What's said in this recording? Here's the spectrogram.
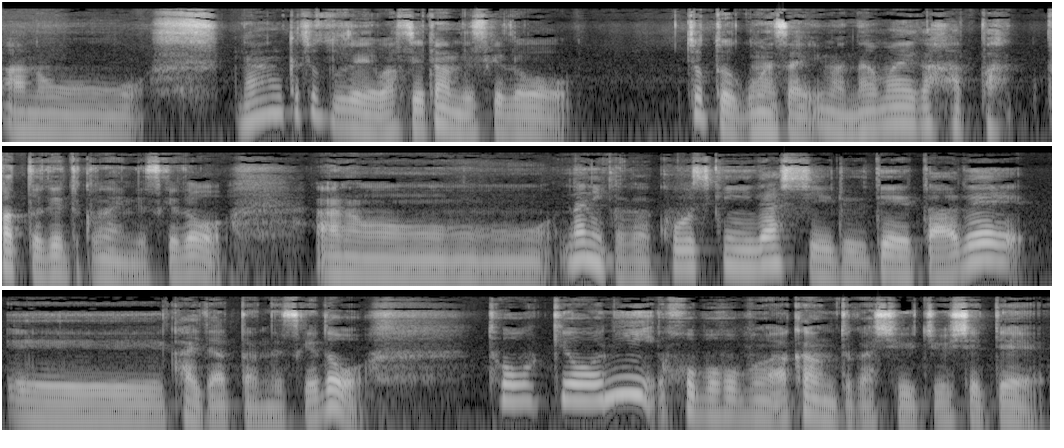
あのー、なんかちょっとね、忘れたんですけど、ちょっとごめんなさい。今名前がパッと出てこないんですけど、あのー、何かが公式に出しているデータで、えー、書いてあったんですけど、東京にほぼほぼアカウントが集中してて、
